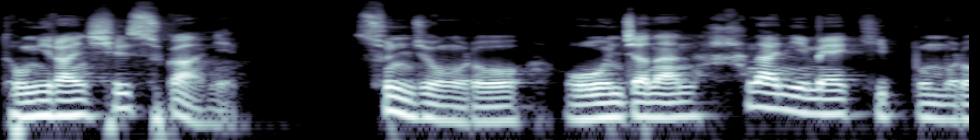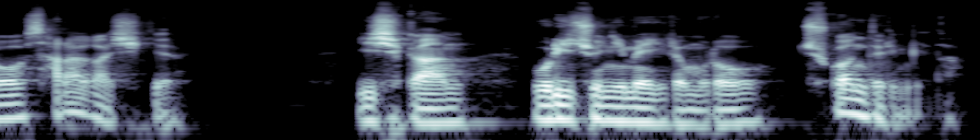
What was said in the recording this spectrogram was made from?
동일한 실수가 아닌 순종으로 온전한 하나님의 기쁨으로 살아가시길. 이 시간 우리 주님의 이름으로 축원드립니다.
